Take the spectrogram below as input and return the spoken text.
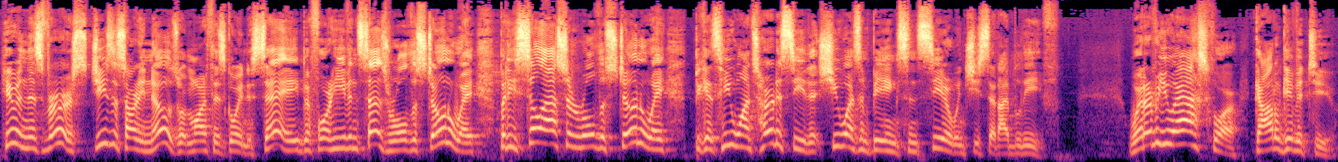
Here in this verse, Jesus already knows what Martha is going to say before he even says, roll the stone away. But he still asks her to roll the stone away because he wants her to see that she wasn't being sincere when she said, I believe. Whatever you ask for, God will give it to you.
